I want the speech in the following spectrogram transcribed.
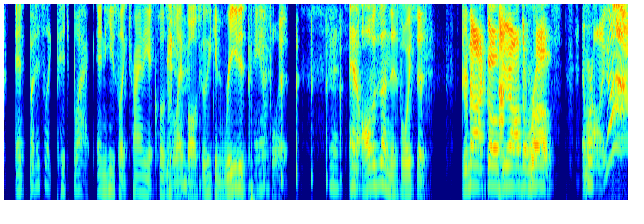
and but it's like pitch black. And he's like trying to get close to the light bulb so he can read his pamphlet. And all of a sudden, this voice says, Do not go beyond the rope. And we're all like, ah!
